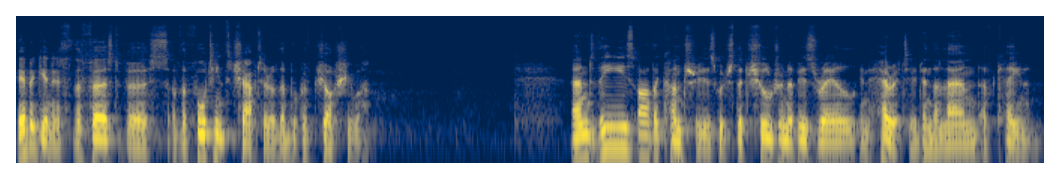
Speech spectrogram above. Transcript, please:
Here beginneth the first verse of the fourteenth chapter of the book of Joshua. And these are the countries which the children of Israel inherited in the land of Canaan,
